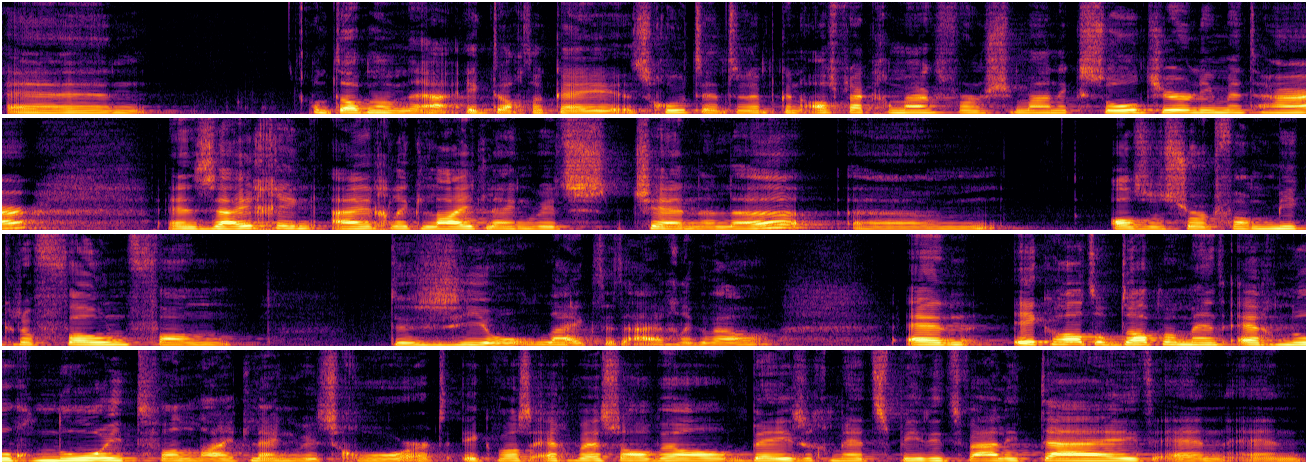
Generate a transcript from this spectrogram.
En op dat moment, ja, ik dacht oké, het is goed. En toen heb ik een afspraak gemaakt voor een Shamanic Soul Journey met haar. En zij ging eigenlijk light language channelen um, als een soort van microfoon van de ziel, lijkt het eigenlijk wel. En ik had op dat moment echt nog nooit van light language gehoord. Ik was echt best al wel bezig met spiritualiteit en, en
